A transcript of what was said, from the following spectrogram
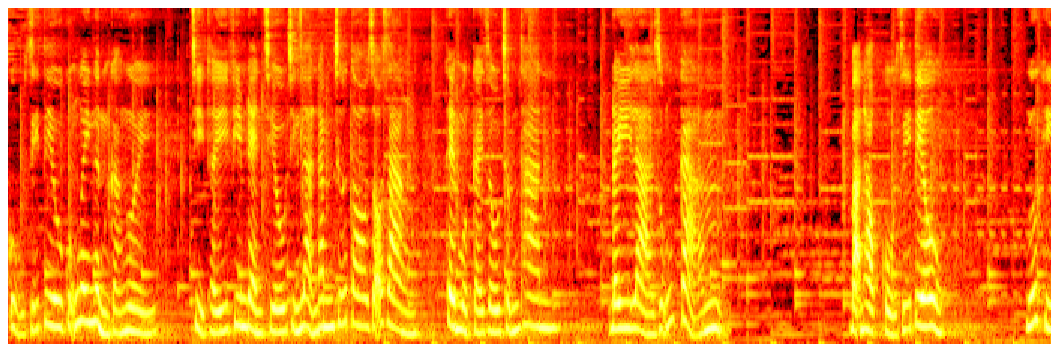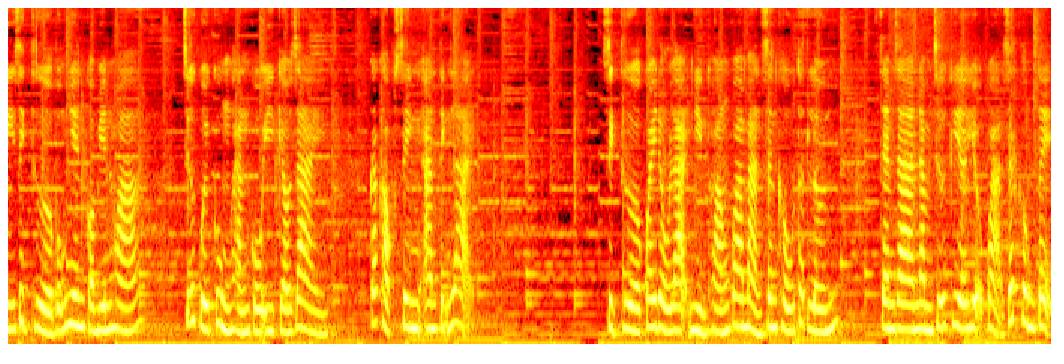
Củ dĩ tiêu cũng ngây ngẩn cả người. Chỉ thấy phim đèn chiếu chính là năm chữ to rõ ràng, thêm một cái dấu chấm than. Đây là dũng cảm. Bạn học cổ dĩ tiêu. Ngữ khí dịch thừa bỗng nhiên có biến hóa. Chữ cuối cùng hắn cố ý kéo dài. Các học sinh an tĩnh lại. Dịch thừa quay đầu lại nhìn thoáng qua màn sân khấu thật lớn. Xem ra năm chữ kia hiệu quả rất không tệ.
